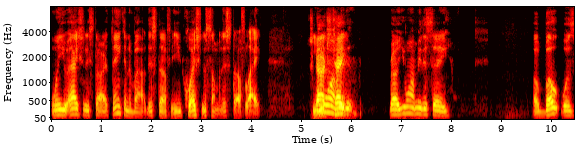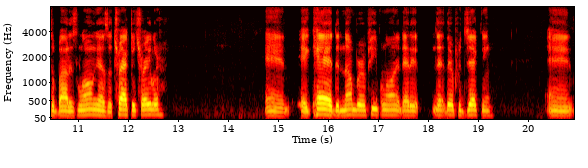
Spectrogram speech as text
when you actually start thinking about this stuff and you question some of this stuff. Like you Scotch want me tape. to, bro? You want me to say a boat was about as long as a tractor trailer and it had the number of people on it that it that they're projecting and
